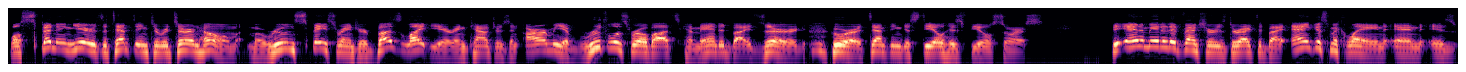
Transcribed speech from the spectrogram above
While spending years attempting to return home, Maroon Space Ranger Buzz Lightyear encounters an army of ruthless robots commanded by Zurg who are attempting to steal his fuel source. The animated adventure is directed by Angus MacLean and is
